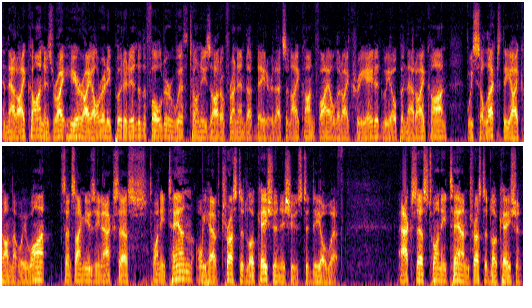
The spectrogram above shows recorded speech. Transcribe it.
and that icon is right here. I already put it into the folder with Tony's Auto Front End Updater. That's an icon file that I created. We open that icon. We select the icon that we want. Since I'm using Access 2010, we have trusted location issues to deal with. Access 2010, trusted location,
